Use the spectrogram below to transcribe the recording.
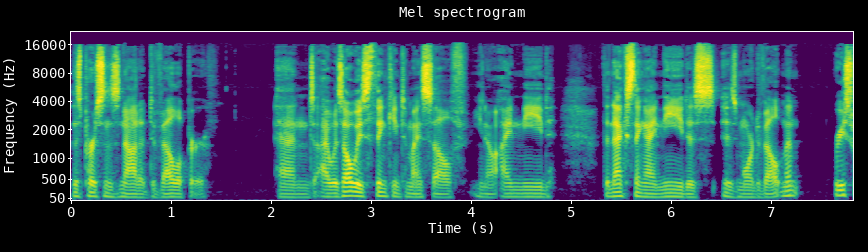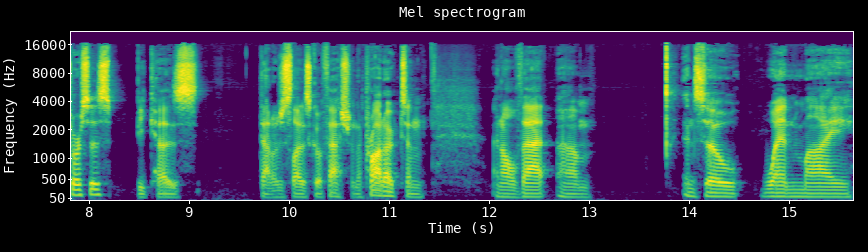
this person's not a developer. And I was always thinking to myself, you know, I need the next thing I need is is more development resources because that'll just let us go faster in the product and and all that. Um, and so when my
